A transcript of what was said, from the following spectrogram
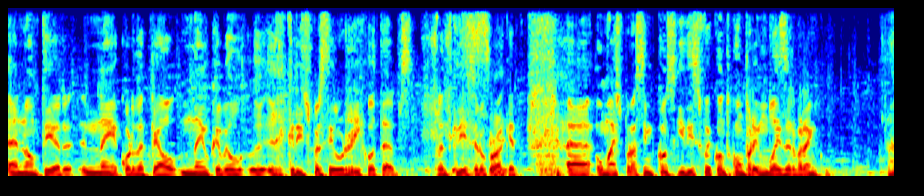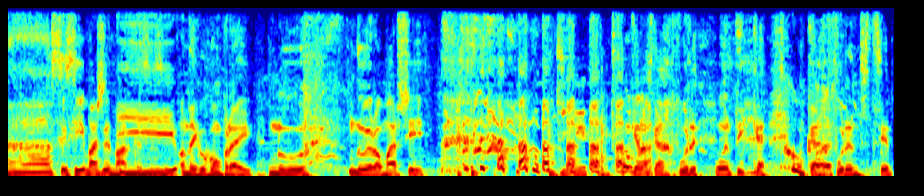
a não ter nem a cor da pele, nem o cabelo eh, requeridos para ser o Rico Tubbs. Portanto, queria ser o Crockett. Ah, o mais próximo que consegui disso foi quando comprei um blazer branco. Ah, sim, sim, imagem de marca. sim, E onde é que eu comprei? No, no Euromarché, que era o Carrefour, o antigo o Carrefour antes de ser.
